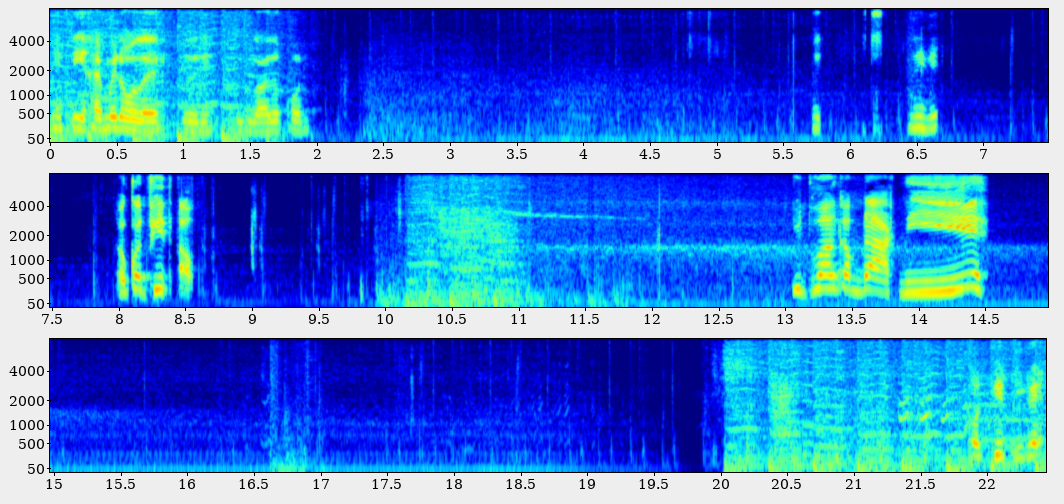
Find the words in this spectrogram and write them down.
นี่ตีใครไม่โดนเลย ดูดิถึงร้อยทุกคนเฮ้ยนี่ดิเอากดผิดเอา หยุดวางกับดักดีกดผิดอีกเลย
